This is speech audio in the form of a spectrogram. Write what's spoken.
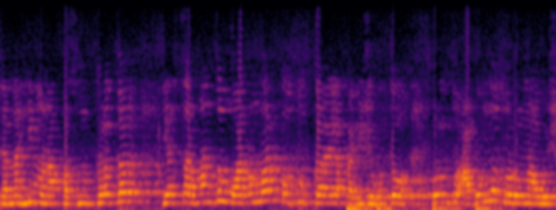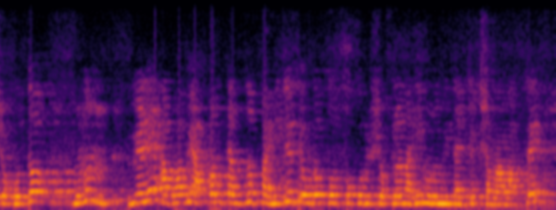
त्यांनाही मनापासून खरं तर या सर्वांचं वारंवार कौतुक करायला पाहिजे होतं. परंतु अभंग सोडवणं आवश्यक होतं. म्हणून वेळेअभावी आपण त्यांचं पाहिजे तेवढं कौतुक करू शकलं नाही म्हणून मी त्यांची क्षमा मागते.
